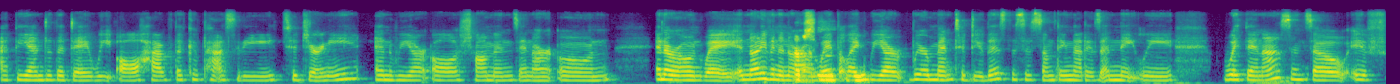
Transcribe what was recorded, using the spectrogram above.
at the end of the day, we all have the capacity to journey and we are all shamans in our own in our own way. And not even in our Absolutely. own way but like we are we're meant to do this. This is something that is innately within us. And so if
